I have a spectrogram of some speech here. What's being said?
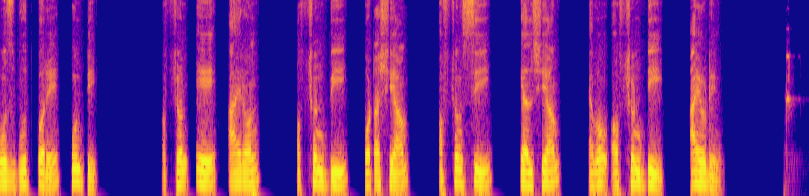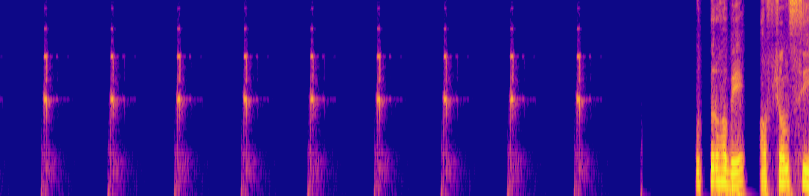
মজবুত করে কোনটি? Option A iron. Option B potassium. Option C calcium. এবং অপশন ডি আয়োডিন। উত্তর হবে অপশন সি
